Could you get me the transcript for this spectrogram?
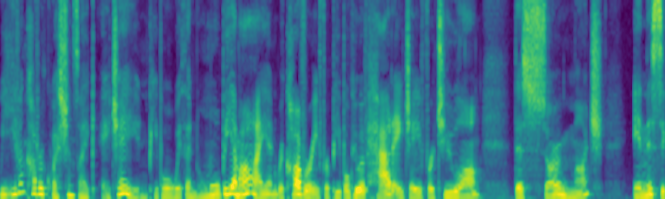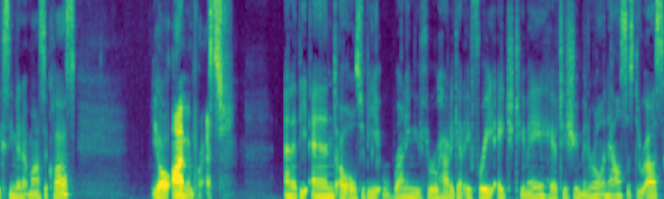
We even cover questions like HA and people with a normal BMI and recovery for people who have had HA for too long. There's so much in this 60 minute masterclass. Yo, I'm impressed. And at the end, I'll also be running you through how to get a free HTMA, hair tissue mineral analysis through us,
